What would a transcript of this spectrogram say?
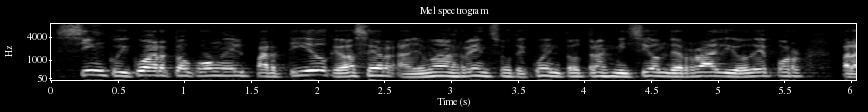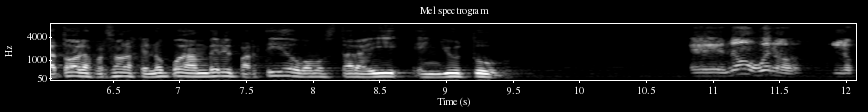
cinco y cuarto con el partido, que va a ser, además, Renzo, te cuento, transmisión de Radio Deport para todas las personas que no puedan ver el partido, vamos a estar ahí en YouTube. Eh, no, bueno, lo,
